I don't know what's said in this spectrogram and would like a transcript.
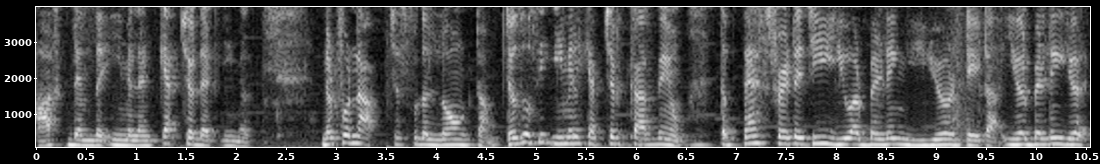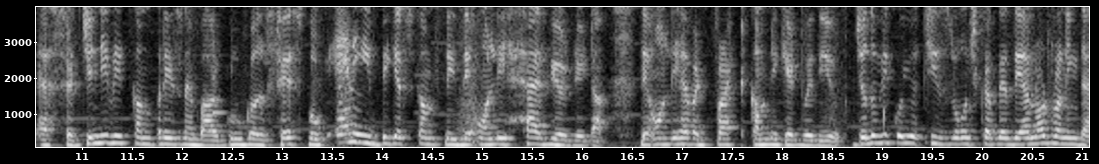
ask them the email and capture that email not for now just for the long term ਜਦੋਂ ਤੁਸੀਂ email capture ਕਰਦੇ ਹੋ the best strategy you are building your data you are building your asset ਜਿੰਨੀ ਵੀ companies ਨੇ ਬਾਹਰ Google Facebook any biggest company they only have your data they only have a direct communicate with you ਜਦੋਂ ਵੀ ਕੋਈ ਚੀਜ਼ launch ਕਰਦੇ they are not running the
